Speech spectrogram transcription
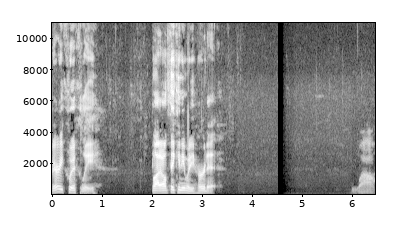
very quickly. But I don't think anybody heard it. Wow.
